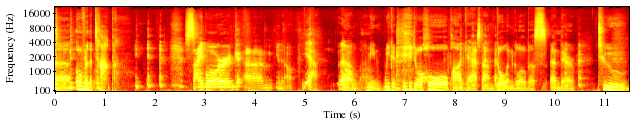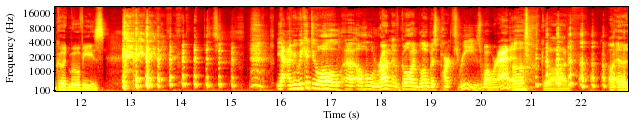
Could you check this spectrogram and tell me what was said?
uh, over the top. Cyborg. Um, you know, Yeah. Well, I mean, we could we could do a whole podcast on Golan Globus and their two good movies. yeah. I mean, we could do a whole uh, a whole run of Golan Globus Part Threes while we're at it. Oh God. Uh, uh,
